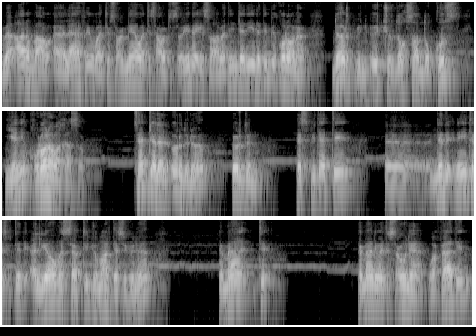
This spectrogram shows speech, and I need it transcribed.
ve 4999 isabetin cedidetin bir korona. 4399 yeni korona vakası. Seccelel Ürdün'ü, Ürdün tespit etti. Ee, ne, neyi tespit etti? El yevme sebti, cumartesi günü. 98 vefatin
